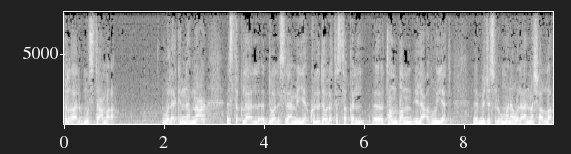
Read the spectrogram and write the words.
في الغالب مستعمرة. ولكنه مع استقلال الدول الإسلامية كل دولة تستقل آه، تنضم إلى عضوية مجلس الأمناء. والآن ما شاء الله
